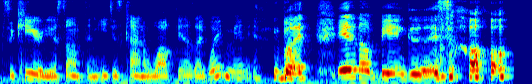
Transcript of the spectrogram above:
security or something. He just kind of walked in. I was like, wait a minute, but it ended up being good. So,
